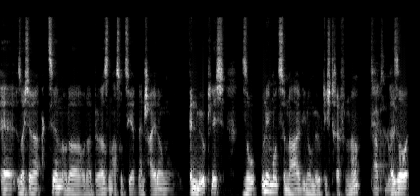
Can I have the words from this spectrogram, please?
äh, solche Aktien oder, oder börsenassoziierten Entscheidungen, wenn möglich, so unemotional wie nur möglich treffen. Ne? Absolut. Also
